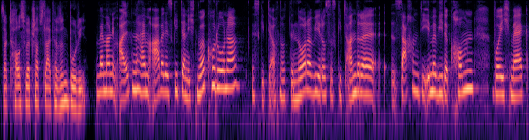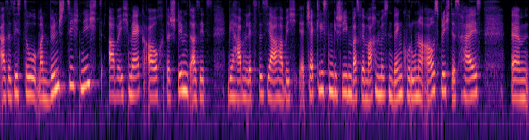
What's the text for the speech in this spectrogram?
sagt Hauswirtschaftsleiterin Buri. Wenn man im Altenheim arbeitet, es gibt ja nicht nur Corona, es gibt ja auch noch den Norovirus, es gibt andere Sachen, die immer wieder kommen, wo ich merke, also es ist so, man wünscht sich nicht, aber ich merke auch, das stimmt. Also jetzt, wir haben letztes Jahr habe ich Checklisten geschrieben, was wir machen müssen, wenn Corona ausbricht. Das heißt, ähm,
